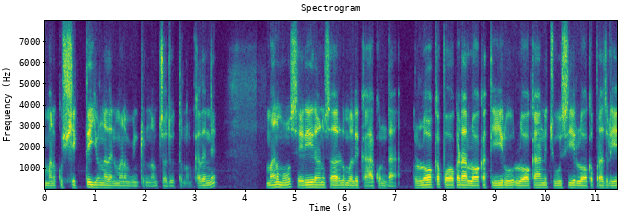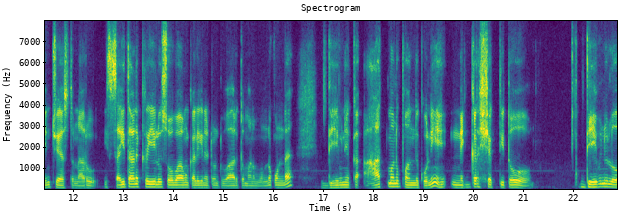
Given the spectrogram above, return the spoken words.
మనకు శక్తి ఉన్నదని మనం వింటున్నాం చదువుతున్నాం కదండి? మనము శరీరానుసారుల వలె కాకుండా లోక పోకడ లోక తీరు లోకాన్ని చూసి లోక ప్రజలు ఏం చేస్తున్నారు? ఈ సైతాన క్రియలు స్వభావం కలిగినటువంటి వారితో మనం ఉండకుండా దేవుని యొక్క ఆత్మను పొందుకొని నిగ్రశక్తితో దేవునిలో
